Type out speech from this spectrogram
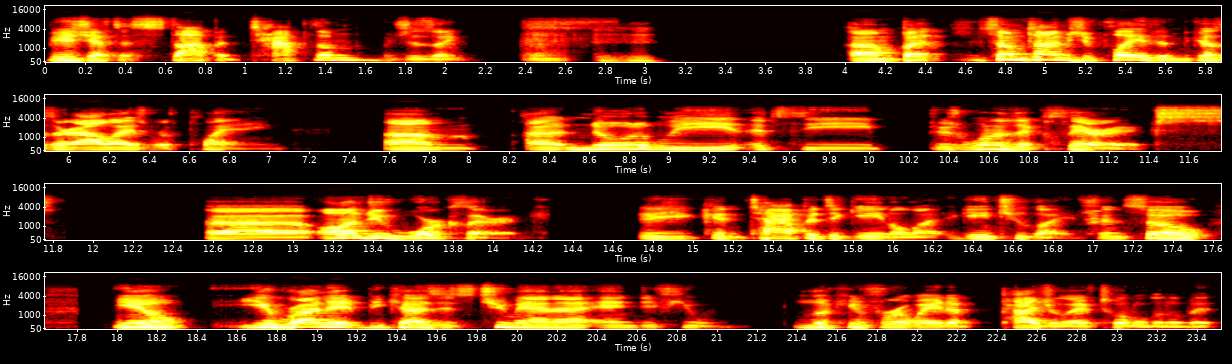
because you have to stop and tap them, which is like hmm um, but sometimes you play them because they're allies worth playing. Um, uh, notably, it's the there's one of the clerics, uh, Ondu War Cleric. You can tap it to gain a life, gain two life, and so you know you run it because it's two mana, and if you're looking for a way to pad your life total a little bit,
